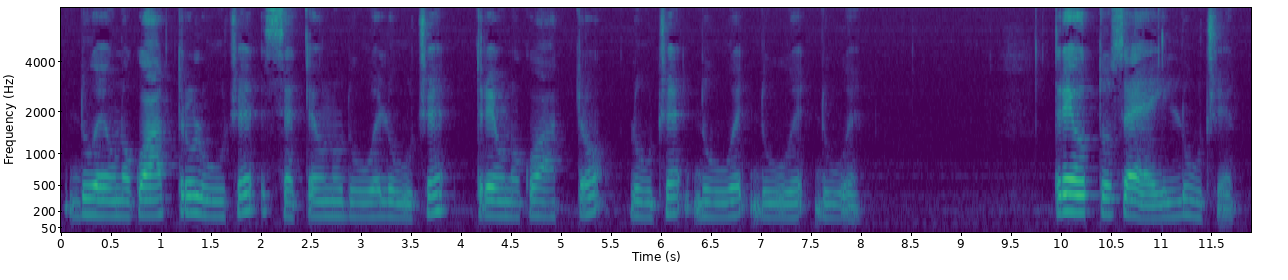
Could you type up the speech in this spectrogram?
214 luce 712 luce 314 luce 2 2 2 386 luce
